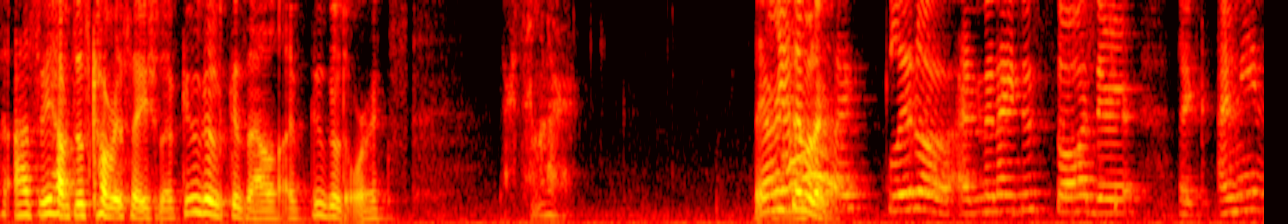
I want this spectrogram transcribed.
as we have this conversation. I've googled gazelle. I've googled oryx. They're similar. They are yeah, similar. like little. And then I just saw there, like, I mean,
